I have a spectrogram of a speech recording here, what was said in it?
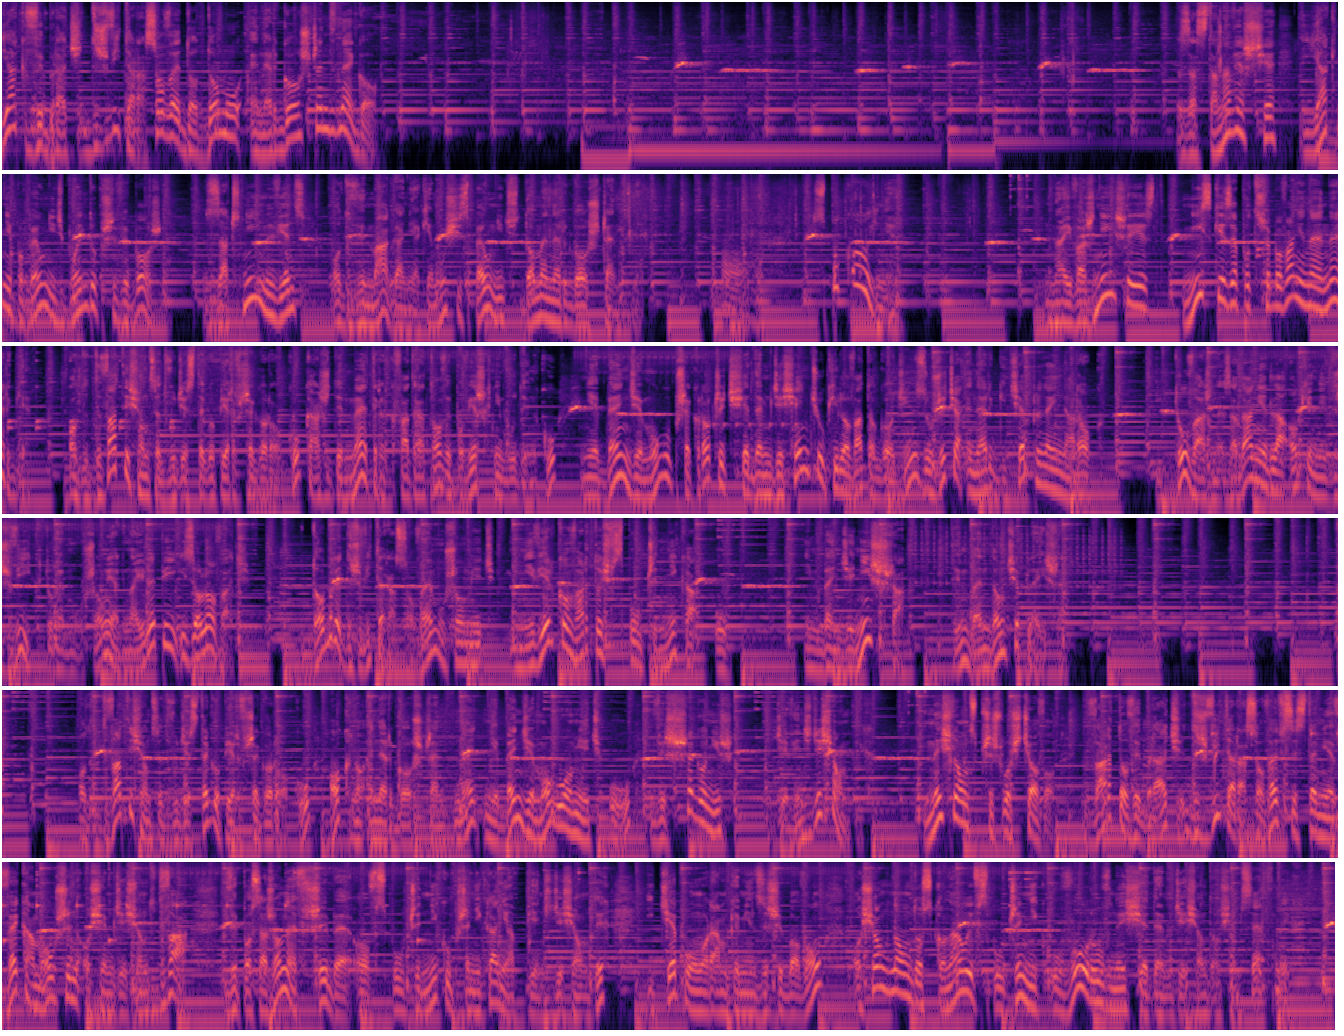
jak wybrać drzwi tarasowe do domu energooszczędnego. Zastanawiasz się, jak nie popełnić błędu przy wyborze. Zacznijmy więc od wymagań, jakie musi spełnić dom energooszczędny. O, spokojnie. Najważniejsze jest niskie zapotrzebowanie na energię. Od 2021 roku każdy metr kwadratowy powierzchni budynku nie będzie mógł przekroczyć 70 kWh zużycia energii cieplnej na rok. I tu ważne zadanie dla okien i drzwi, które muszą jak najlepiej izolować. Dobre drzwi terasowe muszą mieć niewielką wartość współczynnika U. Im będzie niższa, tym będą cieplejsze. Od 2021 roku okno energooszczędne nie będzie mogło mieć U wyższego niż 0,9. Myśląc przyszłościowo, warto wybrać drzwi tarasowe w systemie VK Motion 82, wyposażone w szybę o współczynniku przenikania 0,5 i ciepłą ramkę międzyszybową, osiągną doskonały współczynnik UW równy 78 setnych.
